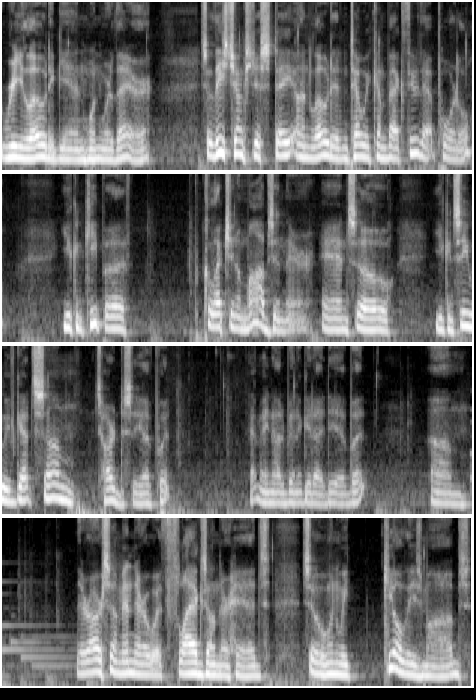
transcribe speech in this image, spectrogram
reload again when we're there. So these chunks just stay unloaded until we come back through that portal. You can keep a collection of mobs in there. And so you can see we've got some, it's hard to see. I've put, that may not have been a good idea, but um, there are some in there with flags on their heads. So when we kill these mobs,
